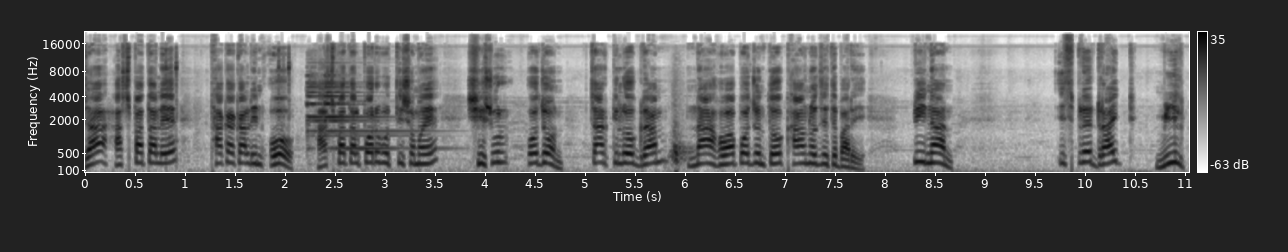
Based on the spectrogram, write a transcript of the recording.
যা হাসপাতালে থাকাকালীন ও হাসপাতাল পরবর্তী সময়ে শিশুর ওজন চার কিলোগ্রাম না হওয়া পর্যন্ত খাওয়ানো যেতে পারে। PreNAN spread right milk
